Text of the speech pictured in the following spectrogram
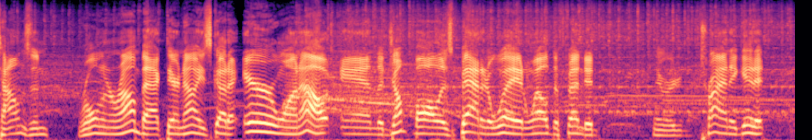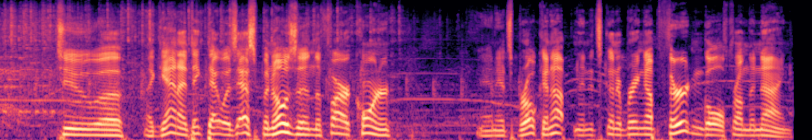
Townsend rolling around back there. Now he's got to air one out, and the jump ball is batted away and well defended. They were trying to get it to, uh, again, I think that was Espinoza in the far corner. And it's broken up, and it's going to bring up third and goal from the nine.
